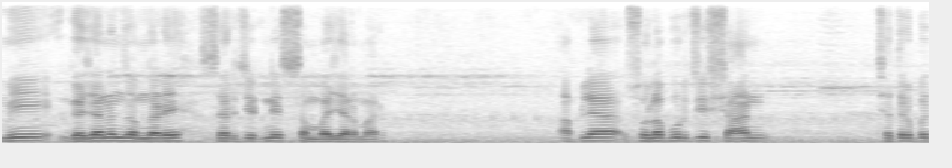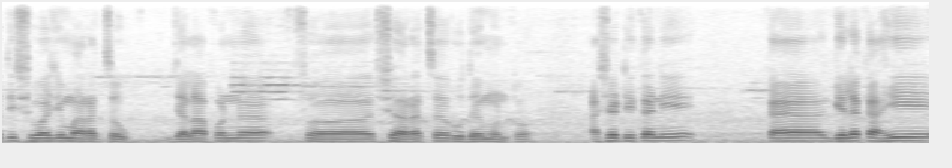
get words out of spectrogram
मी गजानन जमदाडे सरचिटणीस संभाजी आरमार. आपल्या सोलापूरची शान छत्रपती शिवाजी महाराज चौक ज्याला आपण शहराचं हृदय म्हणतो. अशा ठिकाणी का गेल्या काही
